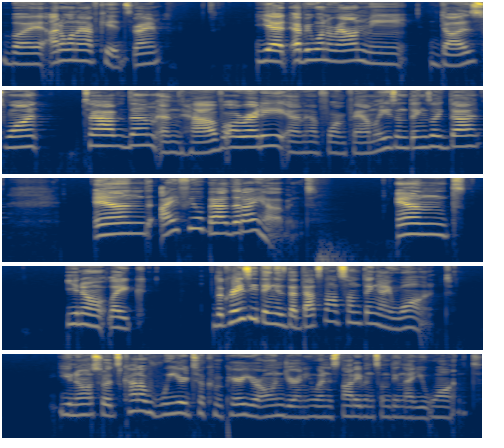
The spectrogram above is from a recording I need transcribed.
but I don't want to have kids, right? Yet everyone around me does want to have them and have already and have formed families and things like that. And I feel bad that I haven't. And you know, like the crazy thing is that that's not something I want. You know, so it's kind of weird to compare your own journey when it's not even something that you want.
